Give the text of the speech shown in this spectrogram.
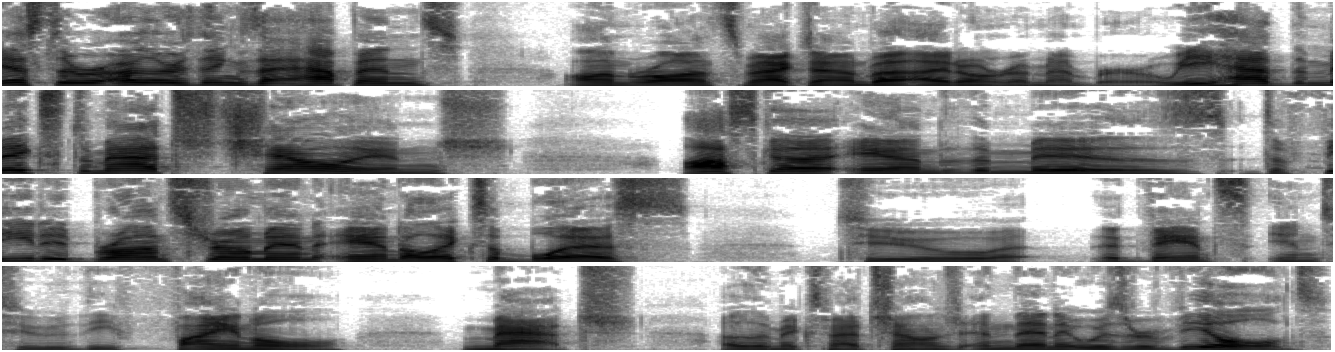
Yes, there were other things that happened on Raw and SmackDown, but I don't remember. We had the mixed match challenge. Asuka and The Miz defeated Braun Strowman and Alexa Bliss to advance into the final match of the mixed match challenge. And then it was revealed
